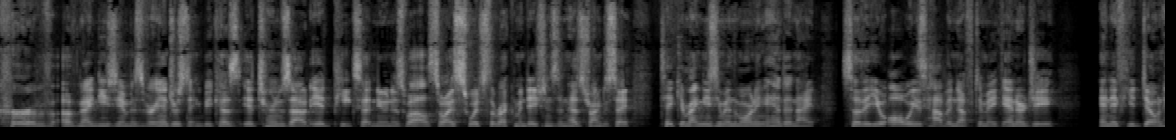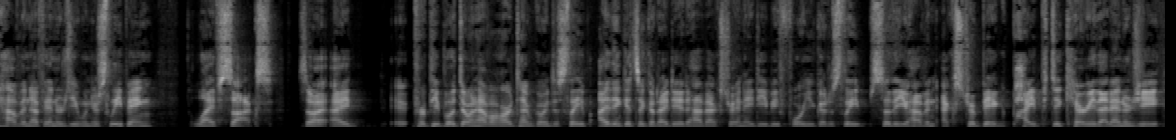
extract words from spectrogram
curve of magnesium is very interesting because it turns out it peaks at noon as well. So I switched the recommendations in Headstrong to say take your magnesium in the morning and at night so that you always have enough to make energy. And if you don't have enough energy when you're sleeping, life sucks. So I, I for people who don't have a hard time going to sleep, I think it's a good idea to have extra NAD before you go to sleep so that you have an extra big pipe to carry that energy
